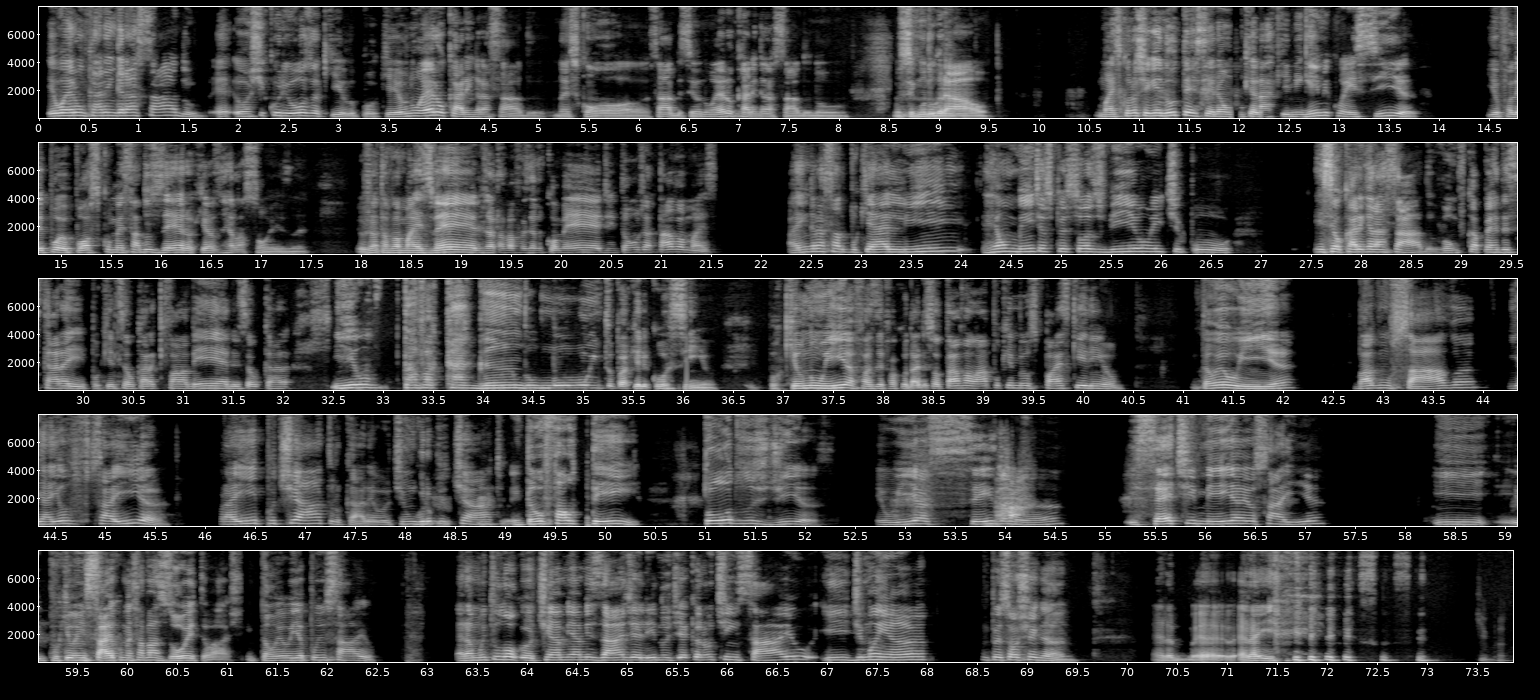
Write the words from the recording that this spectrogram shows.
Eu era um cara engraçado. É, Eu achei curioso aquilo, porque eu não era o cara engraçado na escola, sabe? Assim, eu não era o cara engraçado no, no segundo grau. Mas quando eu cheguei no terceirão, que ninguém me conhecia, e eu falei, pô, eu posso começar do zero aqui as relações, né? Eu já tava mais velho, já tava fazendo comédia, então eu já tava mais. Aí é engraçado, porque ali realmente as pessoas viam e tipo, esse é o cara engraçado, vamos ficar perto desse cara aí, porque esse é o cara que fala merda, esse é o cara. E eu tava cagando muito pra aquele cursinho, porque eu não ia fazer faculdade, eu só tava lá porque meus pais queriam. Então eu ia, bagunçava, e aí eu saía pra ir pro teatro, cara. Eu tinha um grupo de teatro. Então eu faltei todos os dias. Eu ia às seis da manhã e sete e meia eu saía. E, e- porque o ensaio começava às oito, eu acho. Então eu ia pro ensaio. Era muito louco. Eu tinha a minha amizade ali no dia que eu não tinha ensaio e de manhã o pessoal chegando. Era, é, era isso. Que ba-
